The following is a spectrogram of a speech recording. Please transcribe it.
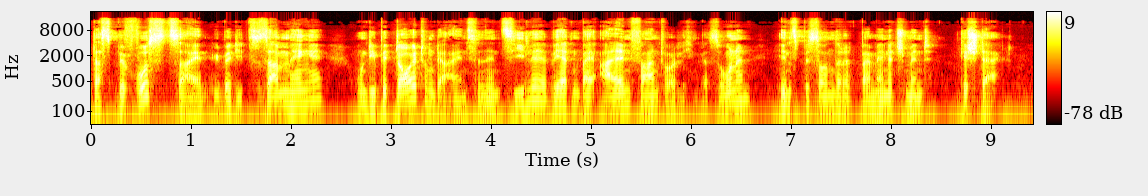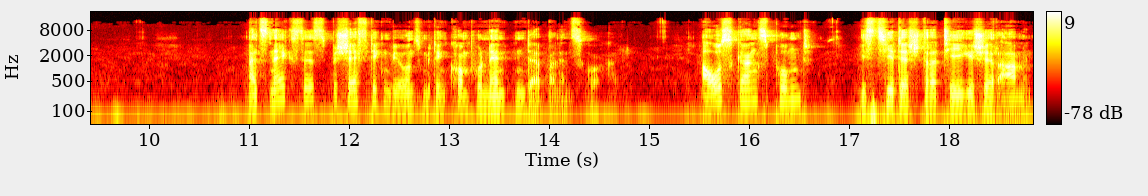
Das Bewusstsein über die Zusammenhänge und die Bedeutung der einzelnen Ziele werden bei allen verantwortlichen Personen, insbesondere beim Management, gestärkt. Als Nächstes beschäftigen wir uns mit den Komponenten der Balance Scorecard. Ausgangspunkt ist hier der strategische Rahmen.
